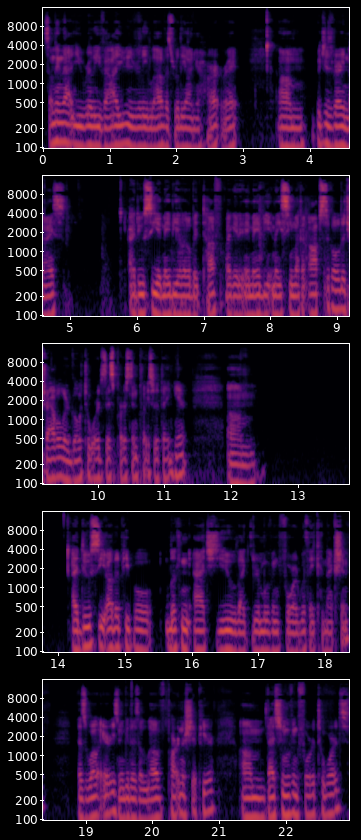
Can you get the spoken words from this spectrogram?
something that you really value, you really love, it's really on your heart, right? Um, which is very nice. I do see it may be a little bit tough. Like it, it may be, it may seem like an obstacle to travel or go towards this person, place, or thing here. Um, I do see other people looking at you like you're moving forward with a connection as well, Aries. Maybe there's a love partnership here um, that you're moving forward towards.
